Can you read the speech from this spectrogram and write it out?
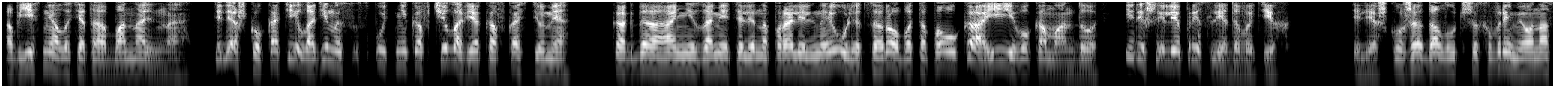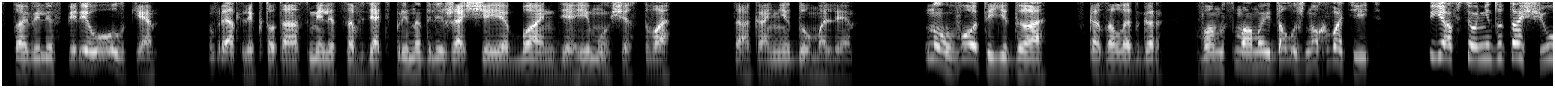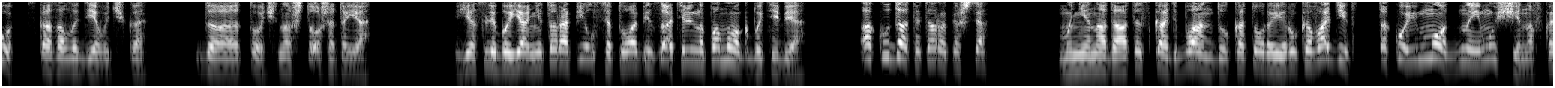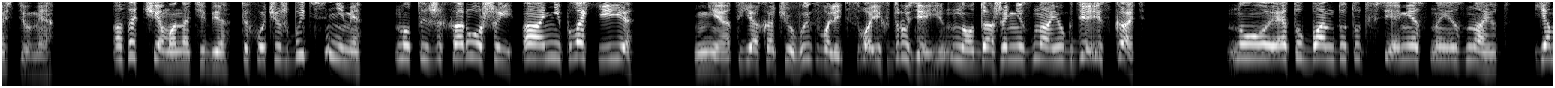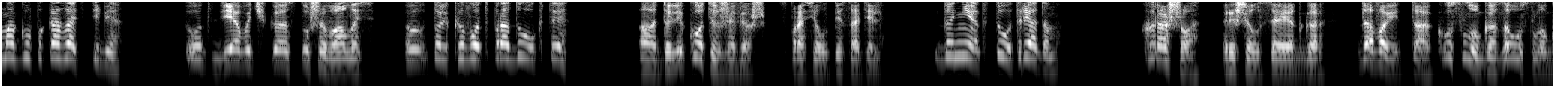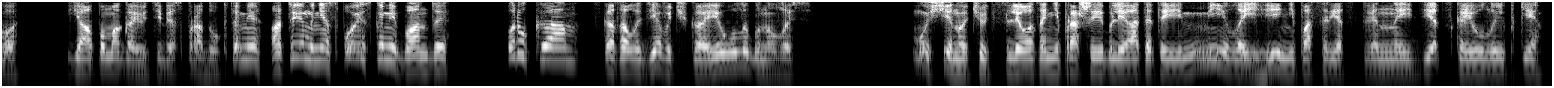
Объяснялось это банально. Тележку катил один из спутников человека в костюме, когда они заметили на параллельной улице робота-паука и его команду и решили преследовать их. Тележку же до лучших времен оставили в переулке. Вряд ли кто-то осмелится взять принадлежащее банде имущество. Так они думали. «Ну вот и еда», — сказал Эдгар. «Вам с мамой должно хватить». «Я все не дотащу», — сказала девочка. «Да, точно, что ж это я?» «Если бы я не торопился, то обязательно помог бы тебе». «А куда ты торопишься?» «Мне надо отыскать банду, которой руководит такой модный мужчина в костюме». «А зачем она тебе? Ты хочешь быть с ними? Но ты же хороший, а они плохие». «Нет, я хочу вызволить своих друзей, но даже не знаю, где искать». «Ну, эту банду тут все местные знают. Я могу показать тебе». Тут девочка стушевалась. «Э, «Только вот продукты». «А далеко ты живешь?» — спросил писатель. «Да нет, тут, рядом». «Хорошо», — решился Эдгар. «Давай так, услуга за услугу. Я помогаю тебе с продуктами, а ты мне с поисками банды. «По рукам», — сказала девочка и улыбнулась. Мужчину чуть слезы не прошибли от этой милой и непосредственной детской улыбки.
